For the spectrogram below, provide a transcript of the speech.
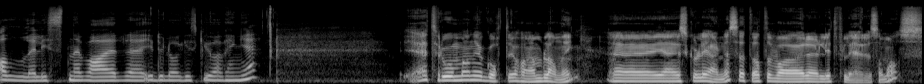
alle listene var eh, ideologisk uavhengige? Jeg tror man gjør godt i å ha en blanding. Eh, Jeg skulle gjerne sett at det var litt flere som oss,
